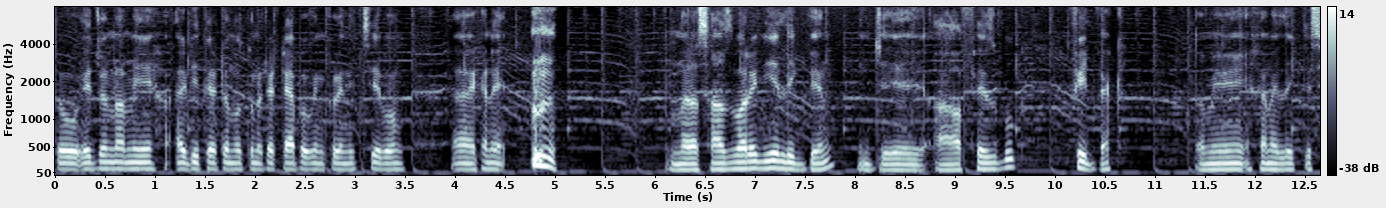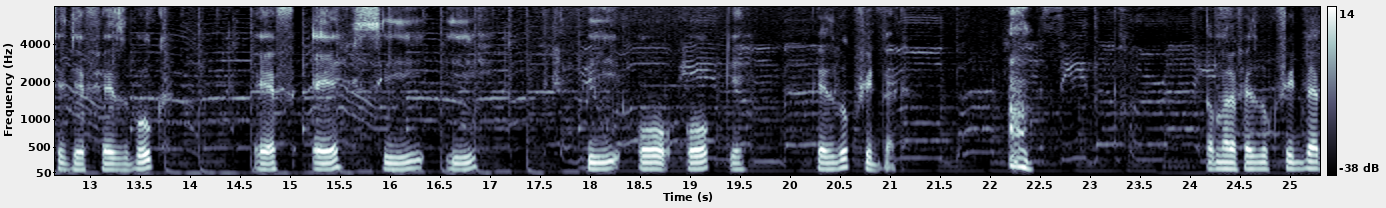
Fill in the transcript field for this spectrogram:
তো এর জন্য আমি আইডিতে একটা নতুন একটা ট্যাব ওপেন করে নিচ্ছি এবং এখানে আপনারা সার্চ বারে গিয়ে লিখবেন যে ফেসবুক ফিডব্যাক তো আমি এখানে লিখতেছি যে Facebook F A C E P O O K Facebook feedback তো আপনারা ফেসবুক ফিডব্যাক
